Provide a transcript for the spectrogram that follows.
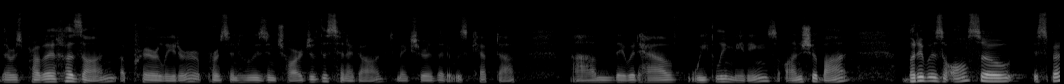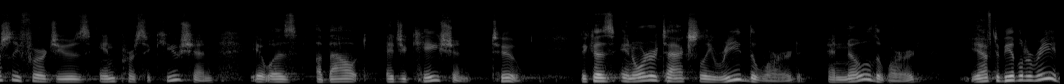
There was probably a chazan, a prayer leader, a person who was in charge of the synagogue to make sure that it was kept up. Um, they would have weekly meetings on Shabbat, but it was also, especially for Jews in persecution, it was about education too. Because in order to actually read the word and know the word, you have to be able to read.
